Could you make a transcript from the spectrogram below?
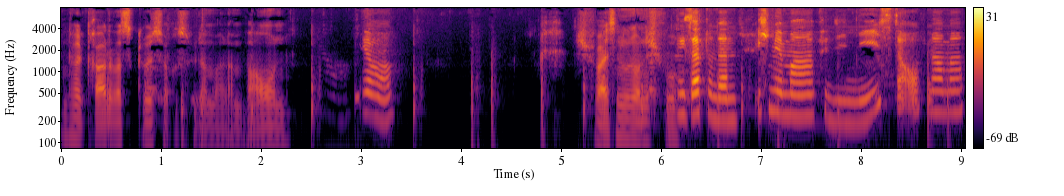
Bin halt gerade was Größeres wieder mal am Bauen. Ja. Ich weiß nur noch nicht wo. Wie gesagt, und dann ich mir mal für die nächste Aufnahme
